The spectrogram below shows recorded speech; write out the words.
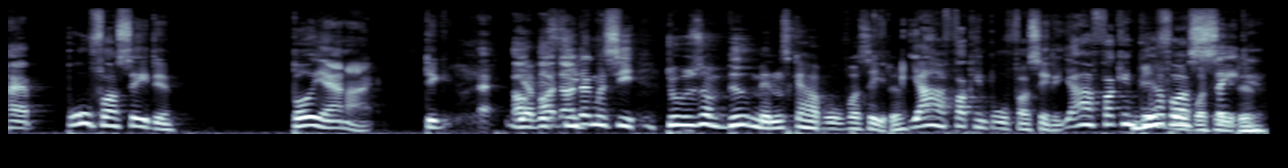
Har jeg brug for at se det? Både ja og nej. Det, og, Jeg og, vil og, sige- der kan man sige, Du som hvid menneske har brug for at se det. jeg har fucking brug for at se det. Jeg har fucking brug, har for, at se det. det.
